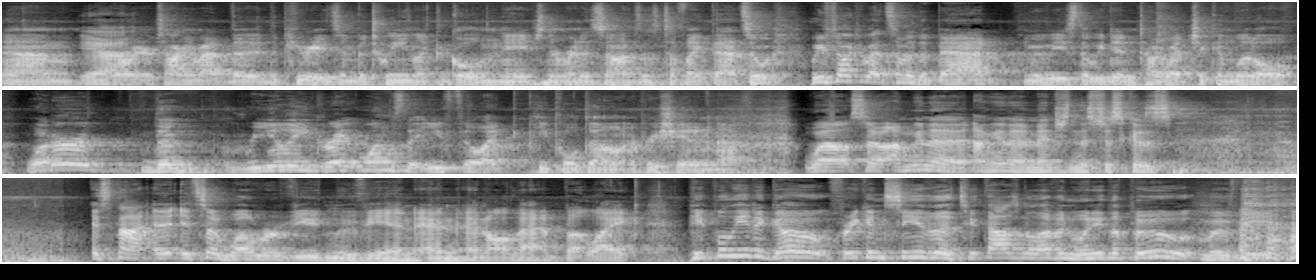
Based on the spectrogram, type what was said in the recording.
Um, yeah. Where we were talking about the, the periods in between, like the Golden Age and the Renaissance and stuff like that. So we've talked about some of the bad movies that we didn't talk about Chicken Little. What are the really great ones that you feel like people don't appreciate enough? Well, so I'm gonna I'm gonna mention this just because it's not it's a well reviewed movie and, and and all that but like people need to go freaking see the 2011 winnie the pooh movie.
